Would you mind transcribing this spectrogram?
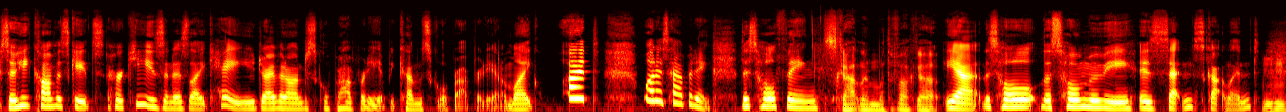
So he confiscates her keys and is like, hey, you drive it onto school property, it becomes school property. And I'm like, what? What is happening? This whole thing Scotland, what the fuck up? yeah, this whole this whole movie is set in Scotland. Mhm.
